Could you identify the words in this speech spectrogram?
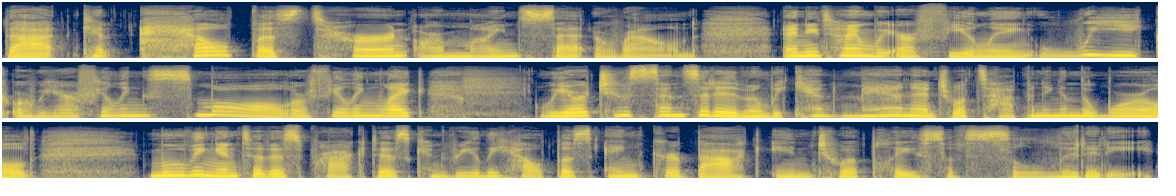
that can help us turn our mindset around. Anytime we are feeling weak or we are feeling small or feeling like we are too sensitive and we can't manage what's happening in the world. Moving into this practice can really help us anchor back into a place of solidity.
